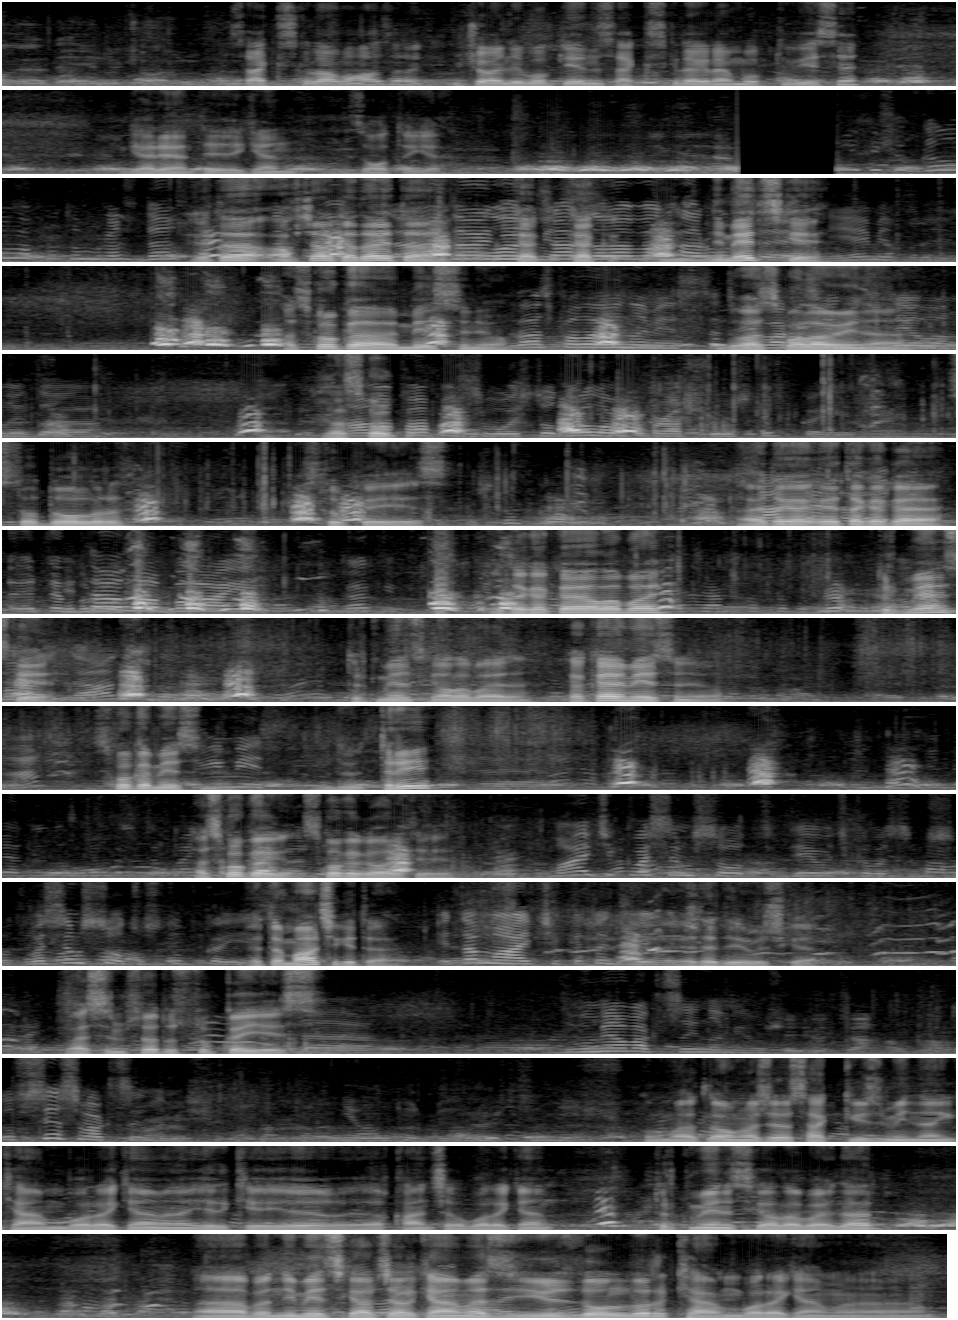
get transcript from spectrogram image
Sakkiz kilomi hozir uch oylik bo'libdi endi sakkiz kilogramm bo'libdi vesi. Garantiya ekan zotiga. Это овчарка да это? Как, как немецкий а сколько месяцев у него? Два с половиной месяца. Два Две с половиной. сделаны, да. за А сколько? папа свой. 100 долларов прошу, уступка есть. 100 долларов ступка есть. А это, это какая? Это Это алабай. это какая алабай? Туркменский? Туркменский алабай какая месяц у него? Сколько месяцев него? Д- три? А сколько сколько говорите Мальчик 800, девочка 800. 800 уступка есть. это мальчик это Это мальчик, это девочка. это девочка 800 уступка есть Да. Двумя вакцинами уже. Тут все с вакцинами еще. Не, он тут без вакцины. hurmatli obunachilar sakkiz yuz mingdan kami bor ekan mana erkagi qanchig'i bor ekan turkmenskiy alabaylar bu nemetskiy ovchalkamiz yuz dollar kami bor ekan mana.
